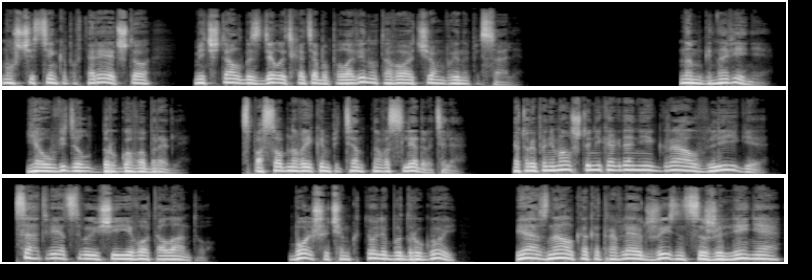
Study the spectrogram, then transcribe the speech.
Муж частенько повторяет, что мечтал бы сделать хотя бы половину того, о чем вы написали». На мгновение я увидел другого Брэдли способного и компетентного следователя, который понимал, что никогда не играл в лиге, соответствующей его таланту. Больше, чем кто-либо другой, я знал, как отравляют жизнь сожаления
